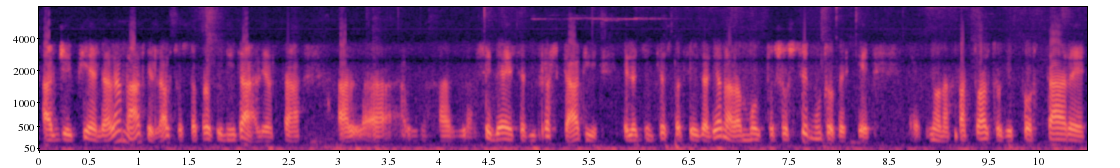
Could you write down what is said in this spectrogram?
al JPL alla NATO e l'altro sta proprio in Italia, sta alla, alla Sedesa di Frascati e l'Agenzia Spaziale Italiana l'ha molto sostenuto perché eh, non ha fatto altro che portare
